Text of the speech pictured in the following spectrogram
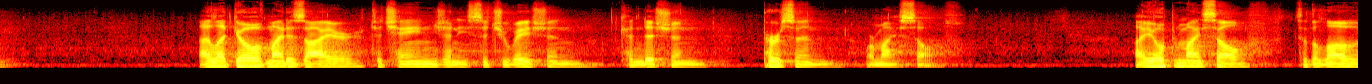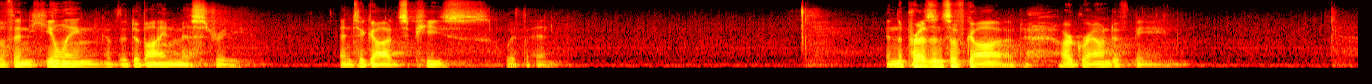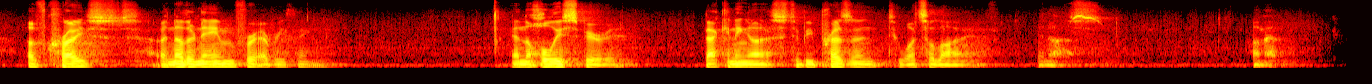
I let go of my desire to change any situation, condition, person, or myself. I open myself to the love and healing of the divine mystery and to God's peace within. In the presence of God, our ground of being, of Christ, another name for everything, and the Holy Spirit beckoning us to be present to what's alive in us. Amen.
